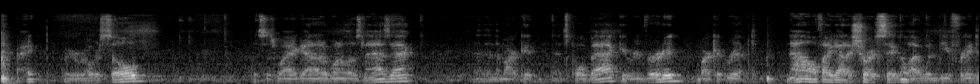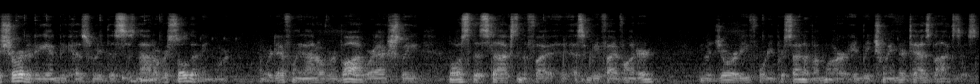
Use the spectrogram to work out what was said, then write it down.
right? We were oversold. This is why I got out of one of those Nasdaq, and then the market it's pulled back. It reverted. Market ripped. Now, if I got a short signal, I wouldn't be afraid to short it again because we, this is not oversold anymore, and we're definitely not overbought. We're actually most of the stocks in the S&P 500, the majority, 40% of them, are in between their TAS boxes.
